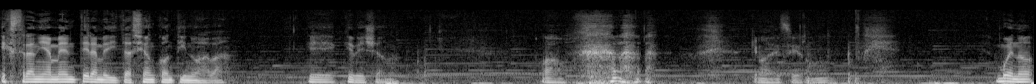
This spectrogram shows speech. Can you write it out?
Extrañamente la meditación continuaba. Qué, bello, ¿no? Wow. ¿Qué más decir, no? Bueno,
